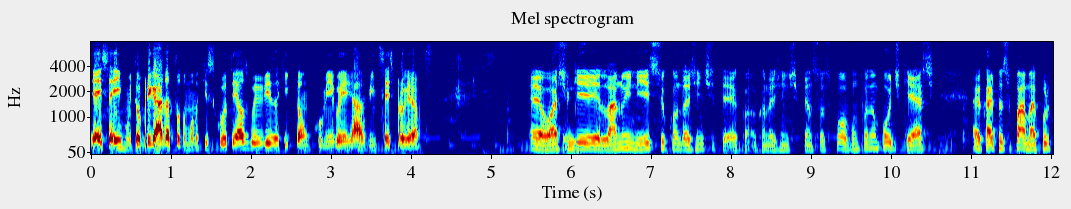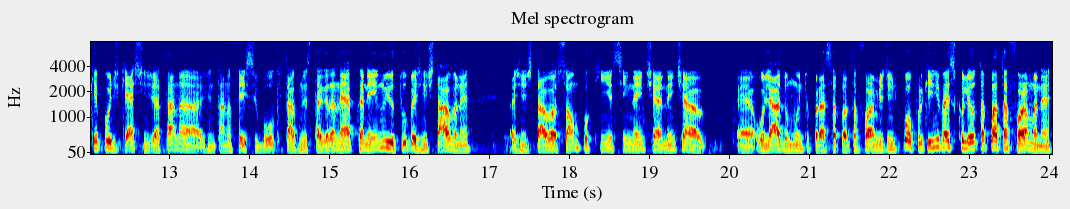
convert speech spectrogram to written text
E é isso aí, muito obrigado a todo mundo que escuta e aos guris aqui que estão comigo aí já há 26 programas. É, eu acho Sim. que lá no início, quando a gente quando a gente pensou assim, pô, vamos fazer um podcast, aí o cara pensou, pá, mas por que podcast? A gente já tá na, a gente tá no Facebook, tava no Instagram, na época nem no YouTube a gente tava, né? A gente tava só um pouquinho assim, nem tinha, nem tinha é, olhado muito para essa plataforma e a gente, pô, por que a gente vai escolher outra plataforma, né?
